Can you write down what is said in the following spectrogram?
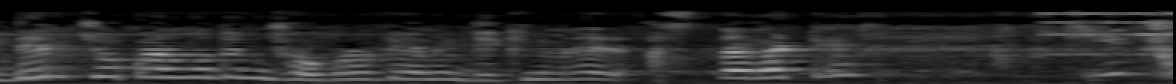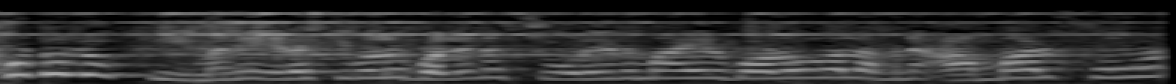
এদের চোপার মতন ঝগড়াটি আমি দেখিনি। মানে রাস্তাঘাটে কি ছোট লোকই মানে এরা কি বলে বলে না, চোরের মায়ের বড় গলা? মানে আমার ফোন,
